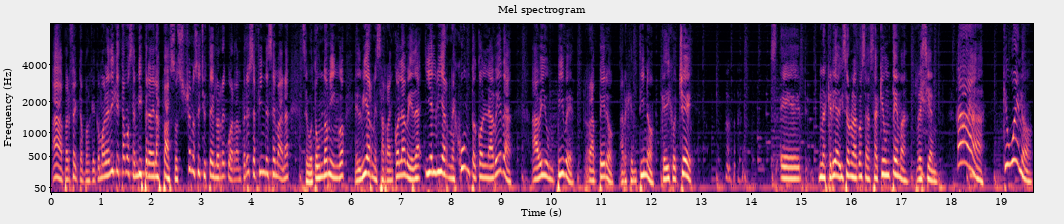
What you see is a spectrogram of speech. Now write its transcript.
Ah, perfecto, porque como les dije, estamos en víspera de las pasos. Yo no sé si ustedes lo recuerdan, pero ese fin de semana se votó un domingo, el viernes arrancó la veda y el viernes, junto con la veda, había un pibe, rapero argentino, que dijo: Che, eh, nos quería avisar una cosa, saqué un tema recién. ¡Ah! ¡Qué bueno!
